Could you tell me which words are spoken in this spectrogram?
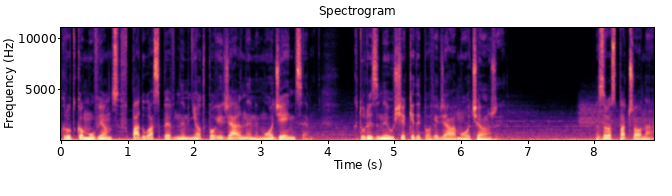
Krótko mówiąc, wpadła z pewnym nieodpowiedzialnym młodzieńcem, który zmył się, kiedy powiedziała mu o ciąży. Zrozpaczona,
